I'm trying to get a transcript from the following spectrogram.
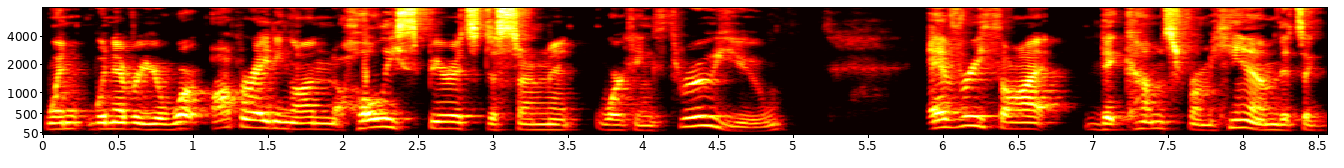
when whenever you're operating on Holy Spirit's discernment working through you, every thought that comes from him that's a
